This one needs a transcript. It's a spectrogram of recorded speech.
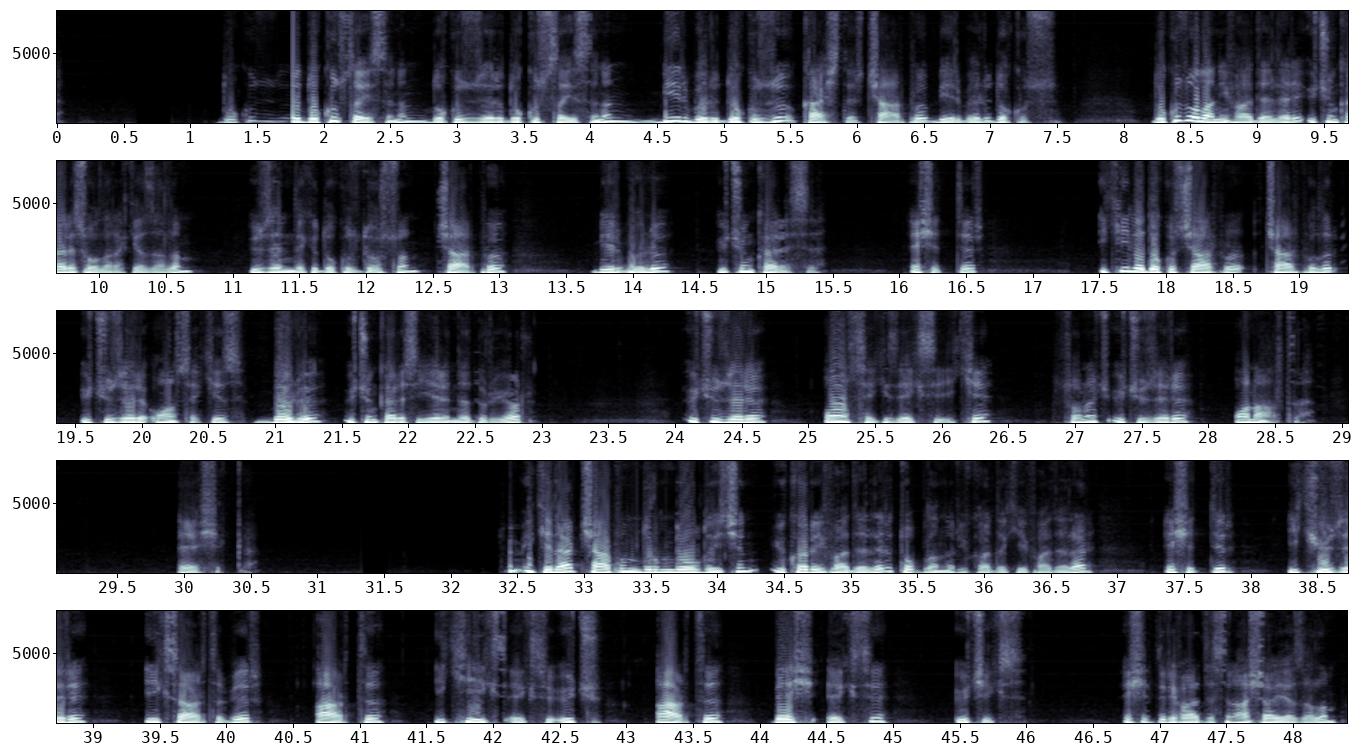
9 üzeri 9 sayısının 9 üzeri 9 sayısının 1 bölü 9'u kaçtır? Çarpı 1 bölü 9. 9 olan ifadeleri 3'ün karesi olarak yazalım. Üzerindeki 9 dursun. Çarpı 1 bölü 3'ün karesi. Eşittir. 2 ile 9 çarpı, çarpılır. 3 üzeri 18 bölü 3'ün karesi yerinde duruyor. 3 üzeri 18 eksi 2 sonuç 3 üzeri 16. E şıkkı. Tüm ikiler çarpım durumunda olduğu için yukarı ifadeleri toplanır. Yukarıdaki ifadeler eşittir. 2 üzeri x artı 1 artı 2x eksi 3 artı 5 eksi 3x. Eşittir ifadesini aşağı yazalım.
